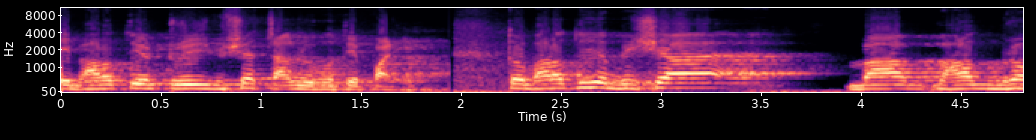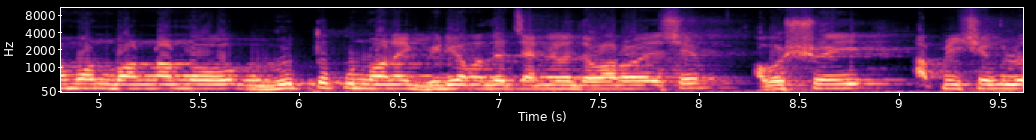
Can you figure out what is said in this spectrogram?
এই ভারতীয় টুরিস্ট ভিসা চালু হতে পারে। তো ভারতীয় ভিসা বা ভারত ভ্রমণ বা অন্যান্য গুরুত্বপূর্ণ অনেক ভিডিও আমাদের চ্যানেলে দেওয়া রয়েছে। অবশ্যই আপনি সেগুলো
